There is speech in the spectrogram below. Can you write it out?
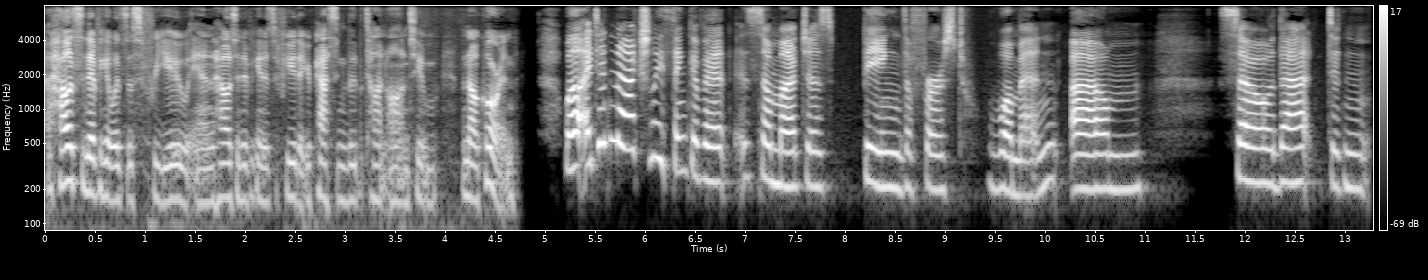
How significant was this for you, and how significant is it for you that you're passing the baton on to Manal Corwin? Well, I didn't actually think of it so much as being the first woman. Um, so that didn't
